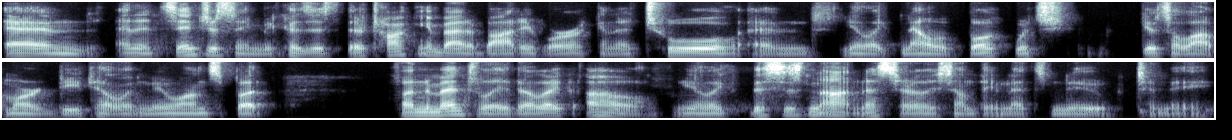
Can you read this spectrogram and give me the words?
and and it's interesting because it's, they're talking about a body of work and a tool and you know like now a book which gives a lot more detail and nuance but fundamentally they're like oh you know like this is not necessarily something that's new to me.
